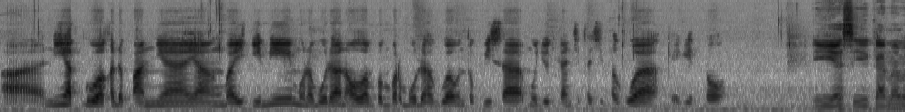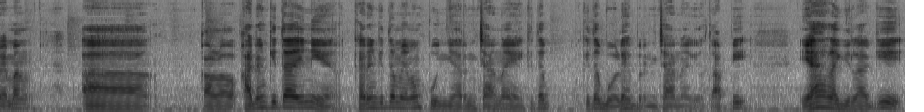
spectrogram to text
uh, niat gue ke depannya yang baik ini mudah-mudahan Allah mempermudah gue untuk bisa mewujudkan cita-cita gue kayak gitu Iya sih, karena memang uh, kalau kadang kita ini ya, kadang kita memang punya rencana ya, kita kita boleh berencana gitu. Tapi ya lagi-lagi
